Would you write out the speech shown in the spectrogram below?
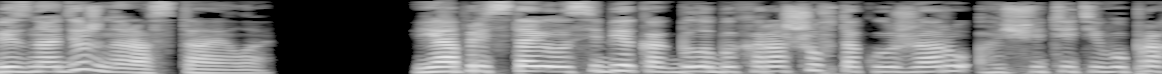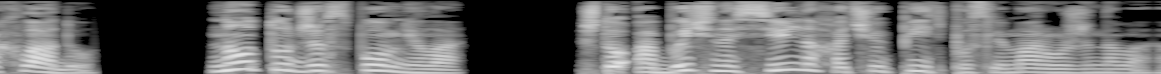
безнадежно растаяло. Я представила себе, как было бы хорошо в такую жару ощутить его прохладу, но тут же вспомнила, что обычно сильно хочу пить после мороженого,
